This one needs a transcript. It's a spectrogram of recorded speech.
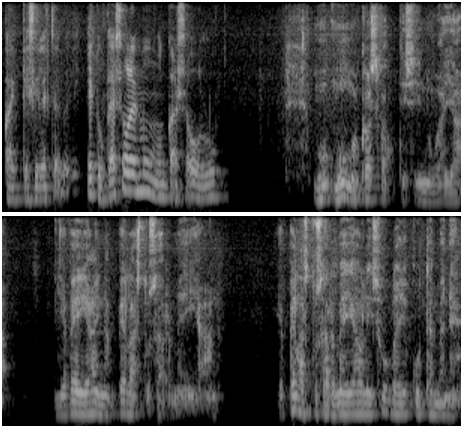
kaikkea sille, että etupäässä olen mummon kanssa ollut. Mummo kasvatti sinua ja, ja vei aina pelastusarmeijaan Ja pelastusarmeija oli sulle joku tämmöinen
